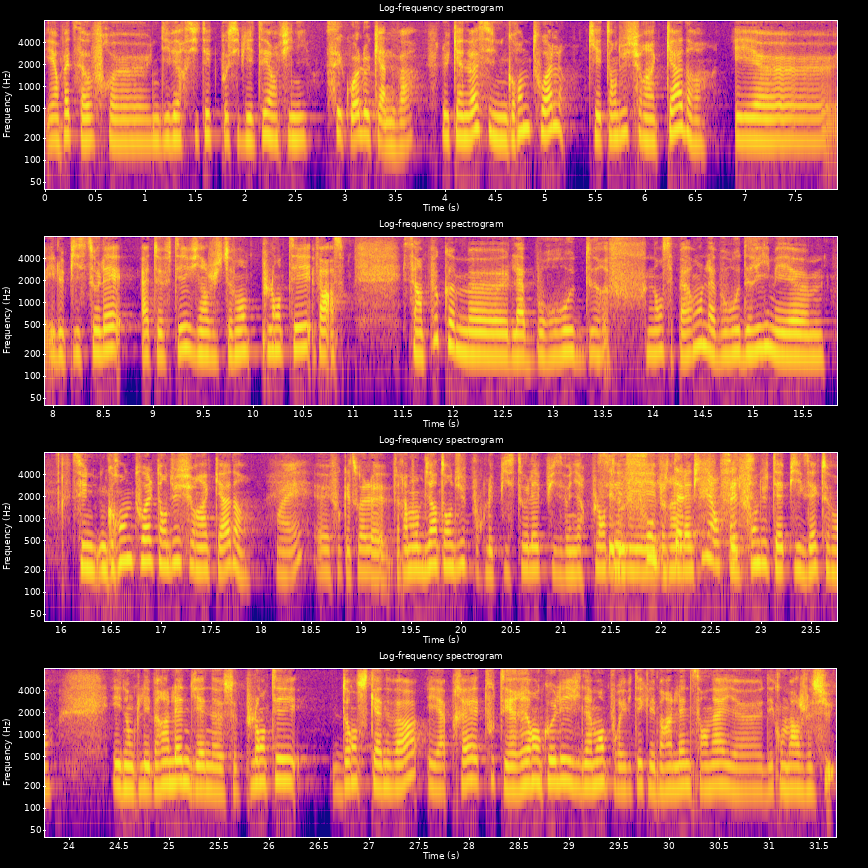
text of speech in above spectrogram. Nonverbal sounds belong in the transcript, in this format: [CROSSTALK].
Et en fait, ça offre euh, une diversité de possibilités infinies. C'est quoi le canevas? Le canevas, c'est une grande toile qui est tendue sur un cadre et, euh, et le pistolet à tufter vient justement planter. Enfin, c'est un peu comme euh, la broderie. Non, c'est pas vraiment de la broderie, mais euh, c'est une grande toile tendue sur un cadre. Ouais. Il faut qu'elle soit vraiment bien tendue pour que le pistolet puisse venir planter. C'est le fond du tapis, en fait. C'est le fond du tapis, exactement. Et donc les brins de laine viennent se planter dans ce canevas et après tout est réencollé évidemment pour éviter que les brins de laine s'en aillent euh, dès qu'on marche dessus.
